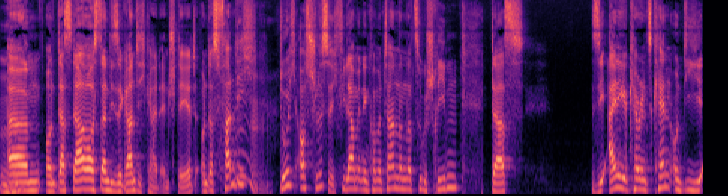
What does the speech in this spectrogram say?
Mhm. Ähm, und dass daraus dann diese Grantigkeit entsteht. Und das fand ich mhm. durchaus schlüssig. Viele haben in den Kommentaren dann dazu geschrieben, dass sie einige Karens kennen und die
